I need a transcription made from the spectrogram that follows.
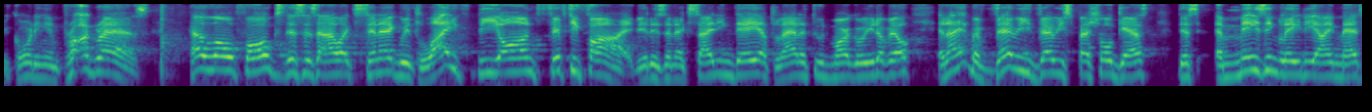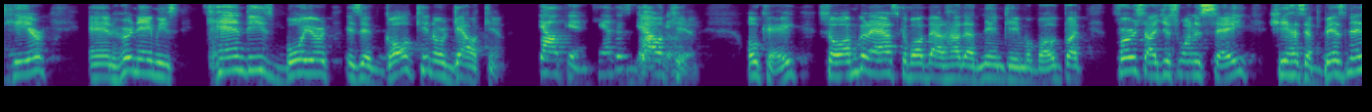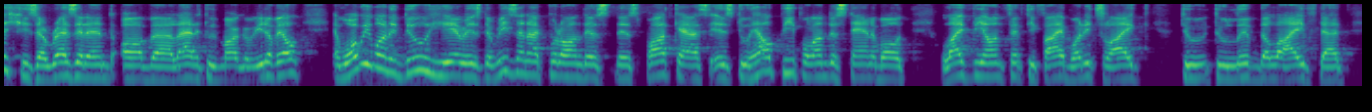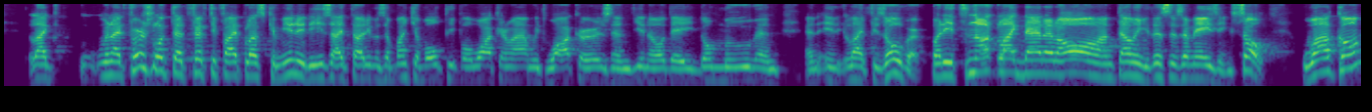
Recording in progress. Hello, folks. This is Alex Sineg with Life Beyond 55. It is an exciting day at Latitude Margaritaville, and I have a very, very special guest, this amazing lady I met here, and her name is Candice Boyer. Is it Galkin or Galkin? Galkin, Candice Galkin. Galkin. Okay, so I'm going to ask about that, how that name came about. But first, I just want to say she has a business. She's a resident of uh, Latitude Margaritaville. And what we want to do here is the reason I put on this, this podcast is to help people understand about life beyond 55, what it's like to, to live the life that, like, when I first looked at 55 plus communities, I thought it was a bunch of old people walking around with walkers and, you know, they don't move and, and it, life is over. But it's not like that at all. I'm telling you, this is amazing. So, welcome.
